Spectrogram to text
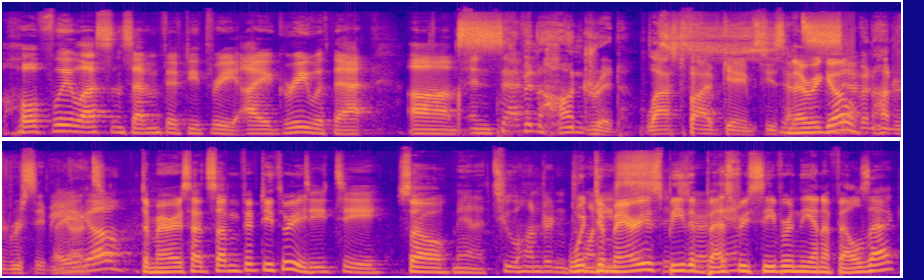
Hopefully less than 753. I agree with that. Um, and 700 last five games. He's had There we go. 700 receiving there you yards. go. Demaryius had 753. DT. so Man, a 220. would Demaryius be the best receiver in the NFL, Zach?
